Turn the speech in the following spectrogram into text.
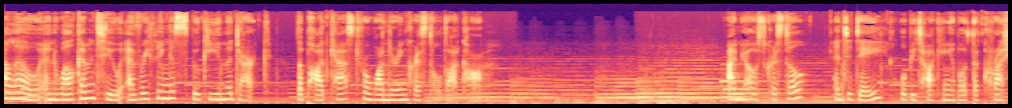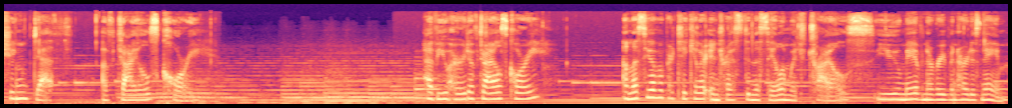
Hello, and welcome to Everything is Spooky in the Dark, the podcast for WanderingCrystal.com. I'm your host, Crystal, and today we'll be talking about the crushing death of Giles Corey. Have you heard of Giles Corey? Unless you have a particular interest in the Salem witch trials, you may have never even heard his name.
